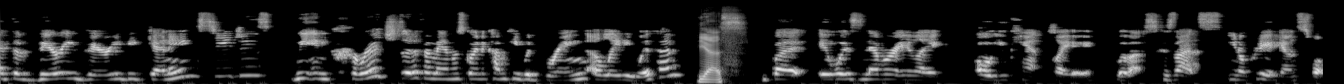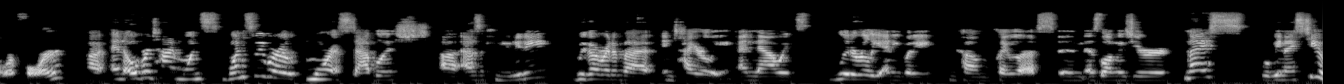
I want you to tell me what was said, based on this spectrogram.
At the very, very beginning stages, we encouraged that if a man was going to come, he would bring a lady with him. Yes. But it was never a like, oh, you can't play with us because that's you know pretty against what we're for. Uh, and over time, once once we were more established uh, as a community, we got rid of that entirely, and now it's literally anybody can come play with us, and as long as you're nice, we'll be nice to you.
